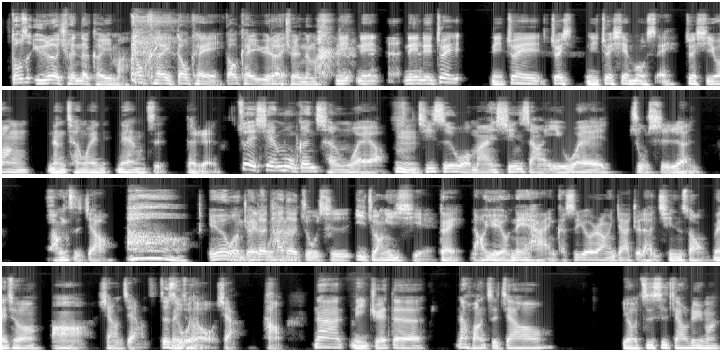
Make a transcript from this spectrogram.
都是娱乐圈的，可以吗？都可以，都可以，都可以娱乐圈的吗？你你你你最你最最你最羡慕谁？最希望能成为那样子的人？最羡慕跟成为啊、哦，嗯，其实我蛮欣赏一位主持人黄子佼哦，因为我觉得他的主持亦庄亦谐，对，然后也有内涵，可是又让人家觉得很轻松，没错啊、哦，像这样子，这是我的偶像。好，那你觉得那黄子佼有知识焦虑吗？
